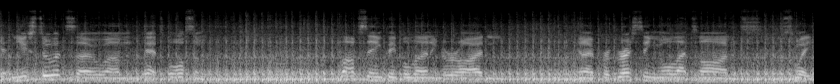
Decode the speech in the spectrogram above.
getting used to it so um, yeah it's awesome love seeing people learning to ride and know progressing all that time it's sweet.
